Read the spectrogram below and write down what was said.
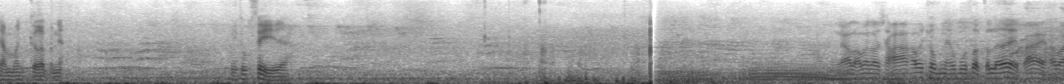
จำวันเกิดมันเนี่ย มีทุกสีเลยแล้วเราไม่ราช้าเข้าไปชมในอุโบสถกันเลย ไปเข้าไป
